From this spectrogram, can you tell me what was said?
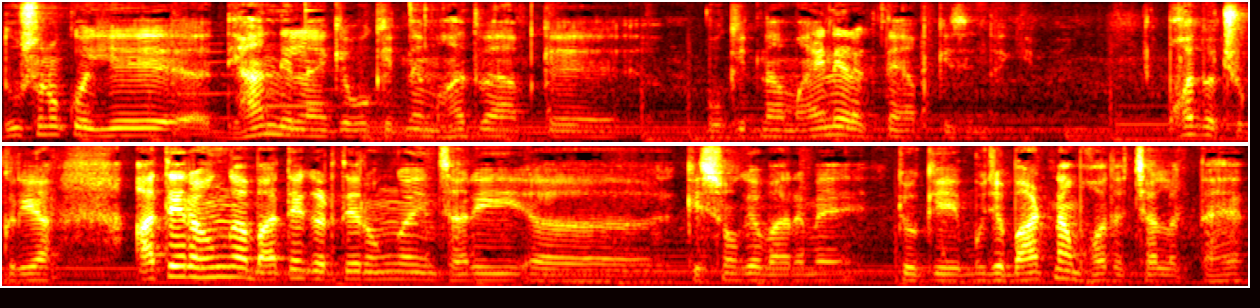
दूसरों को ये ध्यान दिलाएँ कि वो कितने महत्व हैं आपके, वो कितना मायने रखते हैं आपकी ज़िंदगी बहुत बहुत शुक्रिया। आते रहूँगा, बातें करते रहूँगा इन सारी किस्सों के बारे में, क्योंकि मुझे बांटना बहुत अच्छा लगता है।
